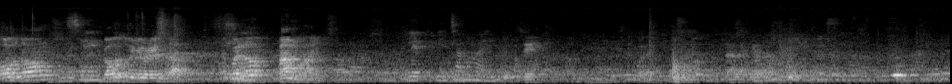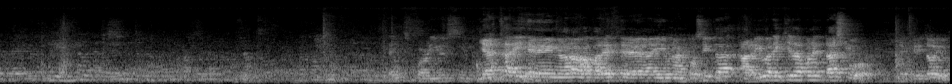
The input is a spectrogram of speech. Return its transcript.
all done, Sí. go to your start. ¿De acuerdo? Vamos ahí. Le pinchamos ahí. Sí. Ya estáis en, ahora os aparece ahí unas cositas. Arriba a la izquierda pone dashboard, escritorio.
